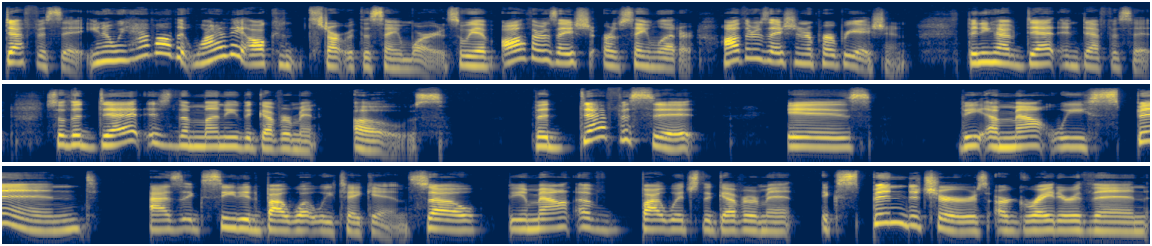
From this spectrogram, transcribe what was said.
deficit. You know, we have all that. Why do they all start with the same word? So we have authorization or same letter, authorization, appropriation. Then you have debt and deficit. So the debt is the money the government owes. The deficit is the amount we spend as exceeded by what we take in. So the amount of by which the government expenditures are greater than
